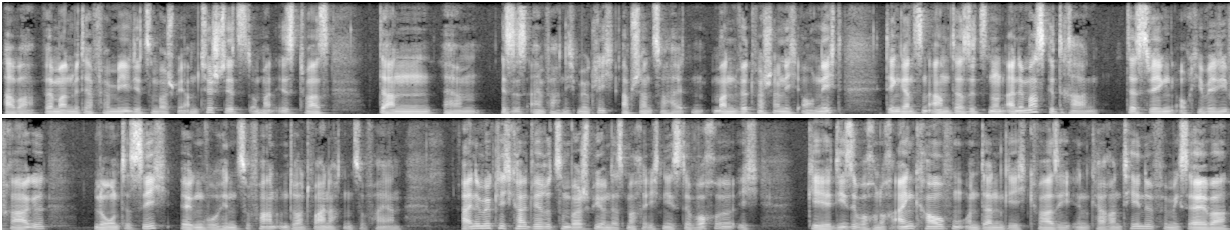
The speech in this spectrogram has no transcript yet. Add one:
Aber wenn man mit der Familie zum Beispiel am Tisch sitzt und man isst was, dann ähm, ist es einfach nicht möglich, Abstand zu halten. Man wird wahrscheinlich auch nicht den ganzen Abend da sitzen und eine Maske tragen. Deswegen auch hier wieder die Frage, lohnt es sich, irgendwo hinzufahren und dort Weihnachten zu feiern? Eine Möglichkeit wäre zum Beispiel, und das mache ich nächste Woche, ich gehe diese Woche noch einkaufen und dann gehe ich quasi in Quarantäne für mich selber,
